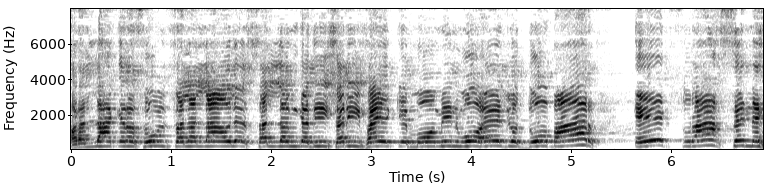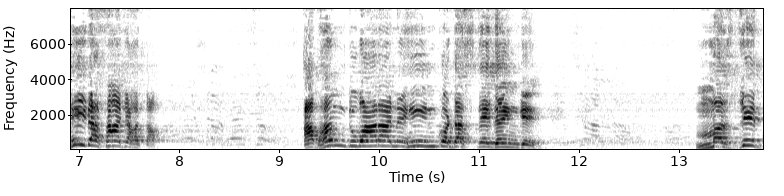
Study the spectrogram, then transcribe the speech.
और अल्लाह के रसूल सल्लल्लाहु अलैहि वसल्लम का दी शरीफ है कि मोमिन वो है जो दो बार एक सुराख से नहीं डसा जाता। अब हम दोबारा नहीं इनको डसने देंगे। मस्जिद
